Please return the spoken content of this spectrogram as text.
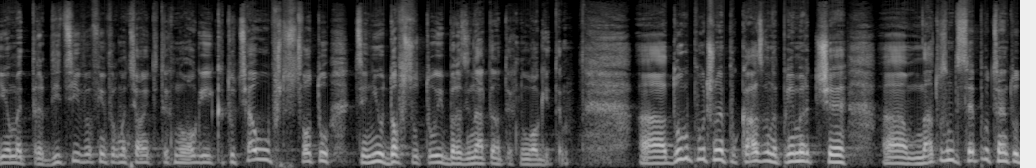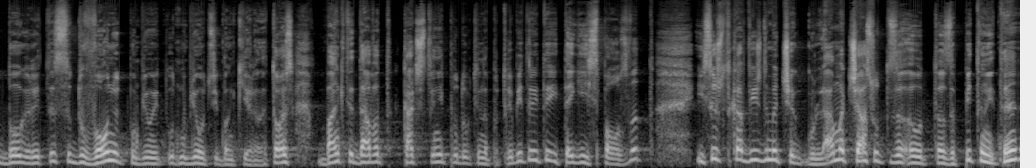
Имаме традиции в информационните технологии. Като цяло обществото цени удобството и бързината на технологиите. А, друго проучване показва, например, че а, над 80% от българите са доволни от, мобилни, от мобилното си банкиране. Тоест, банките дават качествени продукти на потребителите и те ги използват. И също така виждаме, че голяма част от, от запитаните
